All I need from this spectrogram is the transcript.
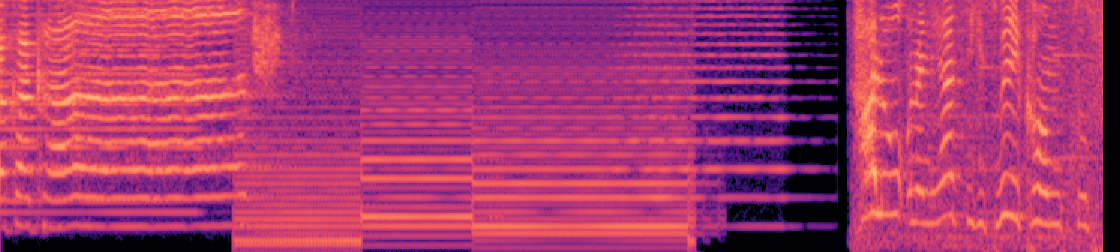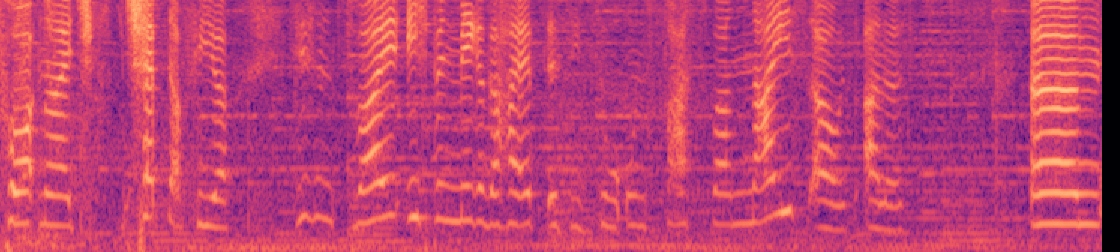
Zockercast. Hallo und ein herzliches Willkommen zu Fortnite Chapter 4 Season 2. Ich bin mega gehypt. Es sieht so unfassbar nice aus, alles. Ähm,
